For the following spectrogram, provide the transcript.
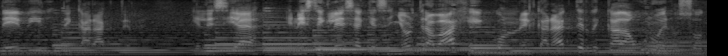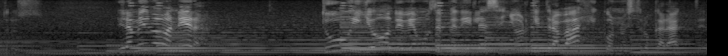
débil de carácter. Y él decía en esta iglesia que el Señor trabaje con el carácter de cada uno de nosotros. De la misma manera, tú y yo debemos de pedirle al Señor que trabaje con nuestro carácter,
